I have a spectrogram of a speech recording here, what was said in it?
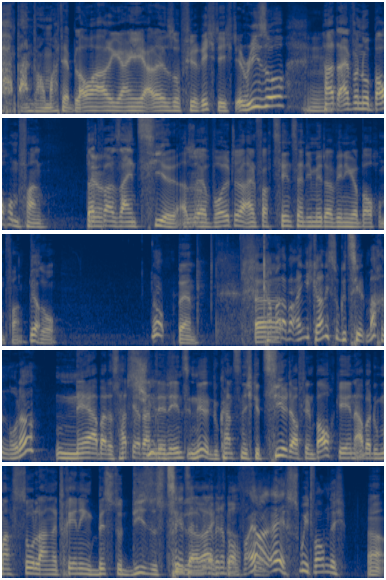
Ah, Mann, warum macht der Blauhaarige eigentlich alle so viel richtig? Rezo hat einfach nur Bauchumfang. Das Ja. war sein Ziel. Also er wollte einfach 10 cm weniger Bauchumfang. Ja. So, ja. bam. Kann man aber eigentlich gar nicht so gezielt machen, oder? Nee, aber das hat ja dann den. Ins nee, du kannst nicht gezielt auf den Bauch gehen, aber du machst so lange Training, bis du dieses 10 Ziel war. Ja, ey, sweet, warum nicht? Ja.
